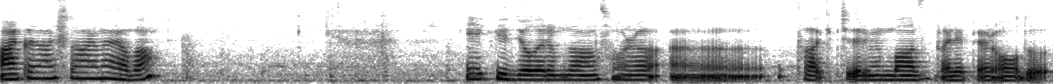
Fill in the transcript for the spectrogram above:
Arkadaşlar merhaba. İlk videolarımdan sonra e, takipçilerimin bazı talepleri oldu.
